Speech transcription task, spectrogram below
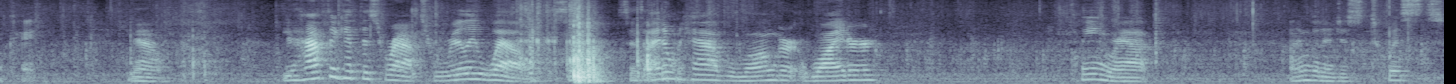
Okay. Now, you have to get this wrapped really well. So, since I don't have longer, wider cling wrap, I'm gonna just twist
